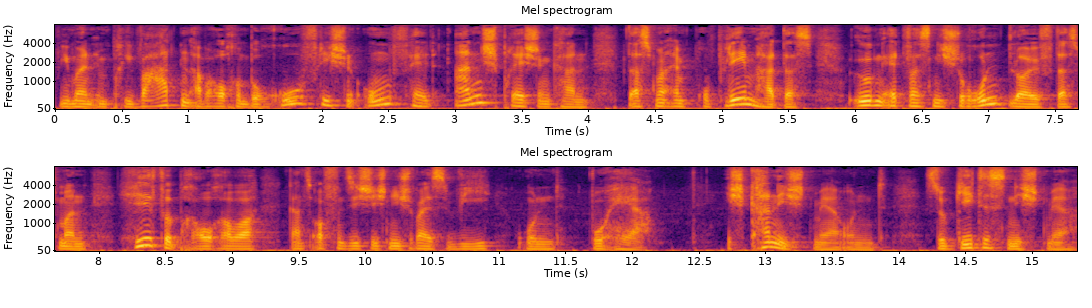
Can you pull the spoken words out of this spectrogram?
wie man im privaten, aber auch im beruflichen Umfeld ansprechen kann, dass man ein Problem hat, dass irgendetwas nicht rund läuft, dass man Hilfe braucht, aber ganz offensichtlich nicht weiß, wie und woher. Ich kann nicht mehr und so geht es nicht mehr.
